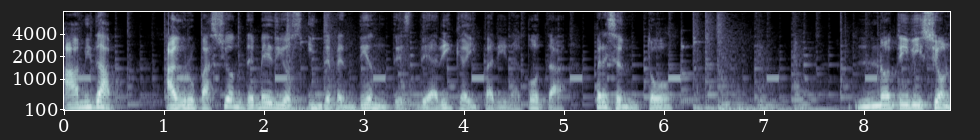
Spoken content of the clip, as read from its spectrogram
AMIDAP, Agrupación de Medios Independientes de Arica y Parinacota, presentó Notivisión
